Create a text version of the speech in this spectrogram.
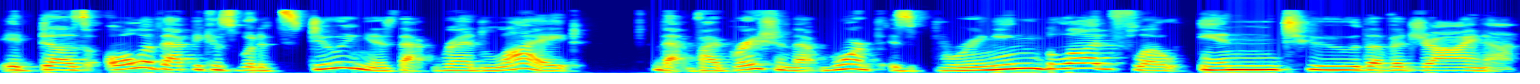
It does all of that because what it's doing is that red light, that vibration, that warmth is bringing blood flow into the vagina.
